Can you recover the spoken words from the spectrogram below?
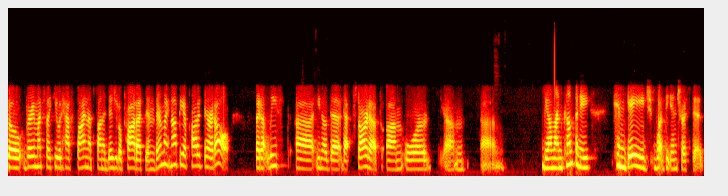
So very much like you would have signups on a digital product, and there might not be a product there at all, but at least uh, you know the, that startup um, or um, um, the online company can gauge what the interest is.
